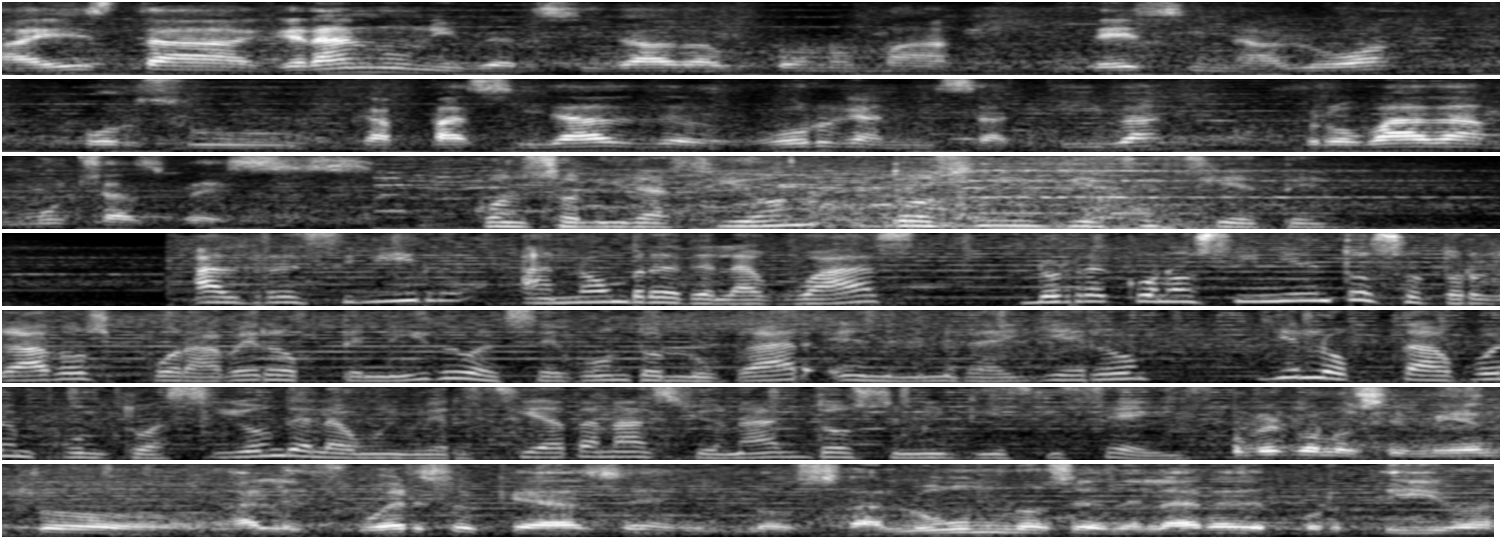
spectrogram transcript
a esta gran Universidad Autónoma de Sinaloa por su capacidad organizativa probada muchas veces. Consolidación 2017 al recibir a nombre de la UAS los reconocimientos otorgados por haber obtenido el segundo lugar en el medallero y el octavo en puntuación de la Universidad Nacional 2016. Un reconocimiento al esfuerzo que hacen los alumnos en el área deportiva,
